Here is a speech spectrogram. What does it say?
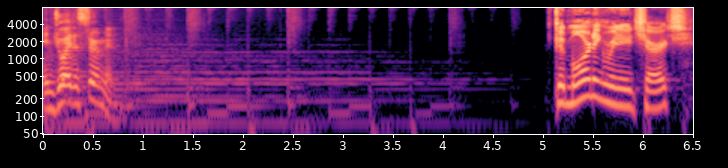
Enjoy the sermon. Good morning, Renew Church.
